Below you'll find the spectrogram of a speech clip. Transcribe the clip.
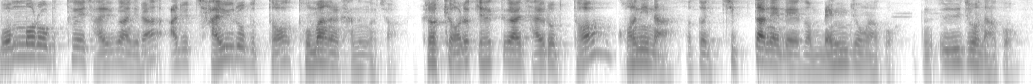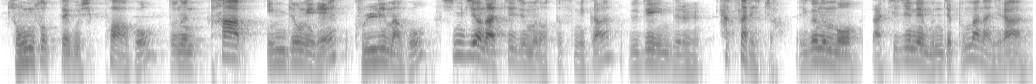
원모로부터의 자유가 아니라 아주 자유로부터 도망을 가는 거죠. 그렇게 어렵게 획득한 자유로부터 권위나 어떤 집단에 대해서 맹종하고 의존하고 종속되고 싶어 하고 또는 타 인종에게 군림하고 심지어 나치즘은 어떻습니까? 유대인들을 학살했죠. 이거는 뭐 나치즘의 문제뿐만 아니라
